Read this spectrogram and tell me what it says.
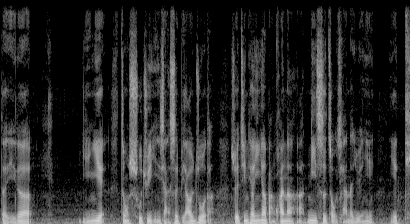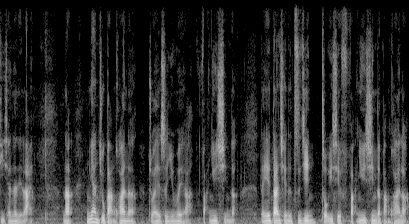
的一个营业这种数据影响是比较弱的，所以今天医药板块呢啊逆势走强的原因也体现这里来。那酿酒板块呢，主要也是因为啊防御型的，等于当前的资金走一些防御性的板块了，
